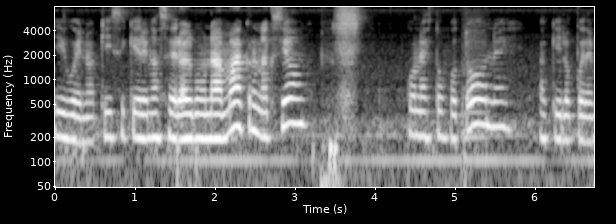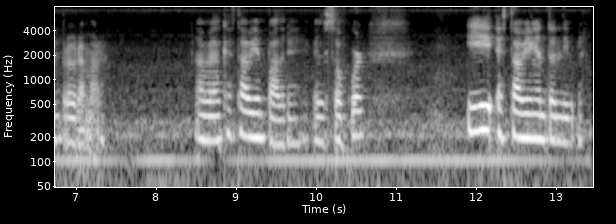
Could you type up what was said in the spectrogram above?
Y bueno, aquí si quieren hacer alguna macro, una acción con estos botones aquí lo pueden programar. La verdad que está bien padre el software y está bien entendible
